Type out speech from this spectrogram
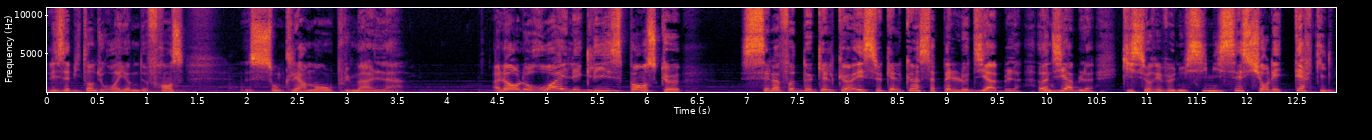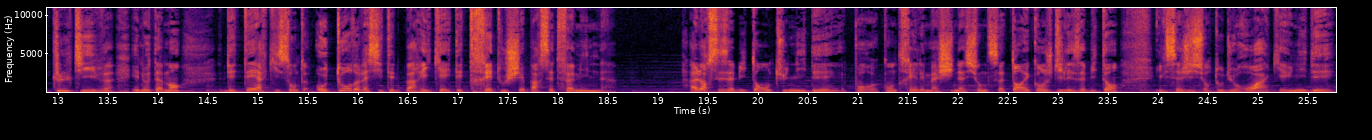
Les habitants du royaume de France sont clairement au plus mal. Alors le roi et l'Église pensent que c'est la faute de quelqu'un, et ce quelqu'un s'appelle le diable. Un diable qui serait venu s'immiscer sur les terres qu'il cultive, et notamment des terres qui sont autour de la cité de Paris qui a été très touchée par cette famine. Alors ses habitants ont une idée pour contrer les machinations de Satan, et quand je dis les habitants, il s'agit surtout du roi qui a une idée.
